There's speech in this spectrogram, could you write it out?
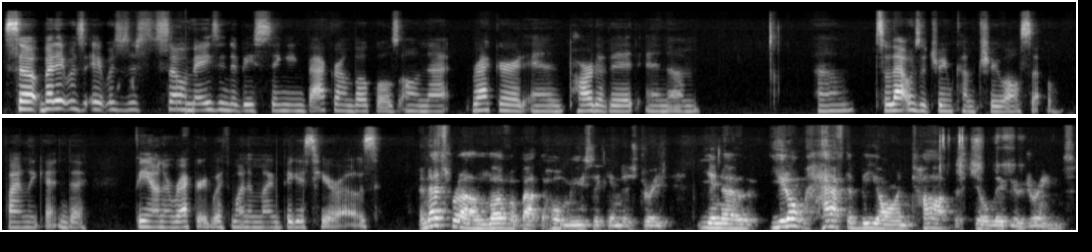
so, but it was it was just so amazing to be singing background vocals on that record and part of it, and um, um, so that was a dream come true. Also, finally getting to be on a record with one of my biggest heroes. And that's what I love about the whole music industry. You know, you don't have to be on top to still live your dreams.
